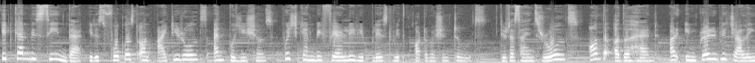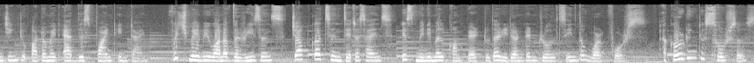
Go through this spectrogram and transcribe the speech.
it can be seen that it is focused on IT roles and positions which can be fairly replaced with automation tools. Data science roles, on the other hand, are incredibly challenging to automate at this point in time which may be one of the reasons job cuts in data science is minimal compared to the redundant roles in the workforce. According to sources,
